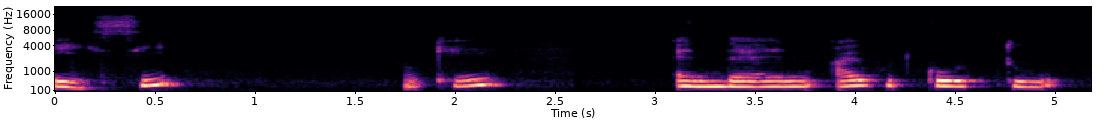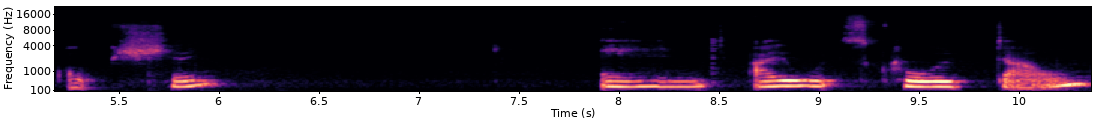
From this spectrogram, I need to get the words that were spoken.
AC okay and then I would go to option. And I would scroll down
